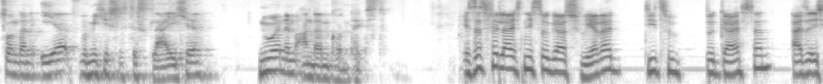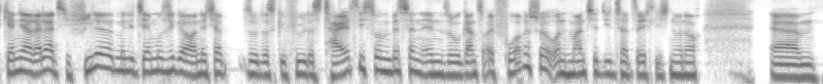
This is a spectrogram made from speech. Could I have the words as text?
sondern eher für mich ist es das Gleiche, nur in einem anderen Kontext. Ist es vielleicht nicht sogar schwerer, die zu begeistern? Also ich kenne ja relativ viele Militärmusiker und ich habe so das Gefühl, das teilt sich so ein bisschen in so ganz euphorische und manche, die tatsächlich nur noch ähm,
